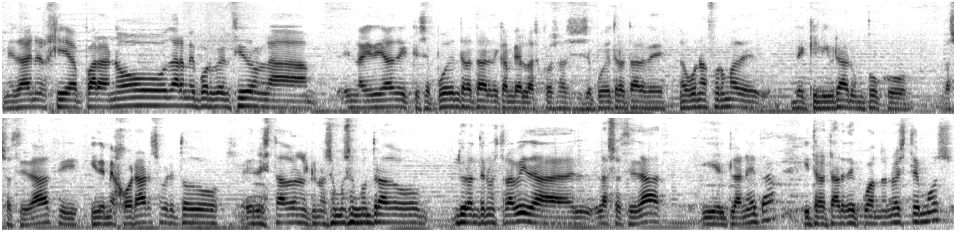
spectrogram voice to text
Me da energía para no darme por vencido en la, en la idea de que se pueden tratar de cambiar las cosas y se puede tratar de, de alguna forma de, de equilibrar un poco la sociedad y, y, de mejorar sobre todo el estado en el que nos hemos encontrado durante nuestra vida, la sociedad y el planeta y tratar de cuando no estemos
